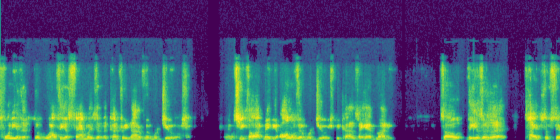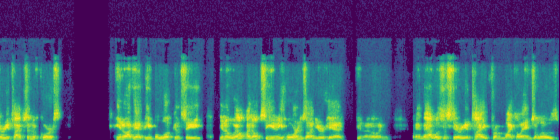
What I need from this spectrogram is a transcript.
20 of the, the wealthiest families in the country, none of whom were Jewish. And she thought maybe all of them were Jewish because they had money. So these are the types of stereotypes. And of course, you know, I've had people look and see, you know, well, I don't see any horns on your head you know, and and that was a stereotype from Michelangelo's,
